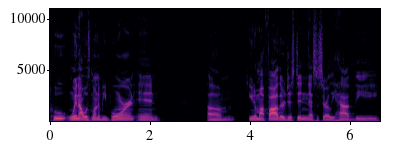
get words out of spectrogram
who when I was going to be born, and um, you know, my father just didn't necessarily have the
